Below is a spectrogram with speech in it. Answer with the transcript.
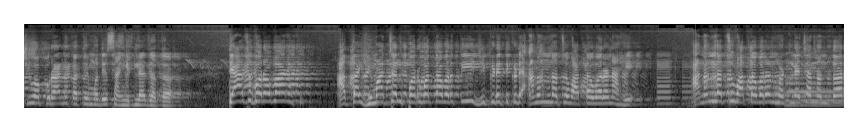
शिवपुराण कथेमध्ये सांगितलं जातं. त्याचबरोबर आता हिमाचल पर्वतावरती जिकडे तिकडे आनंदाचं वातावरण आहे. आनंदाचं वातावरण म्हटल्याच्या नंतर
